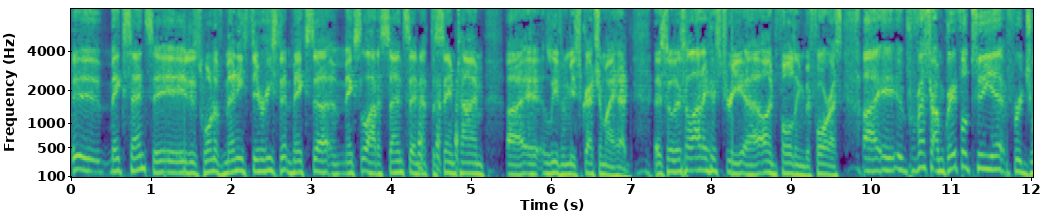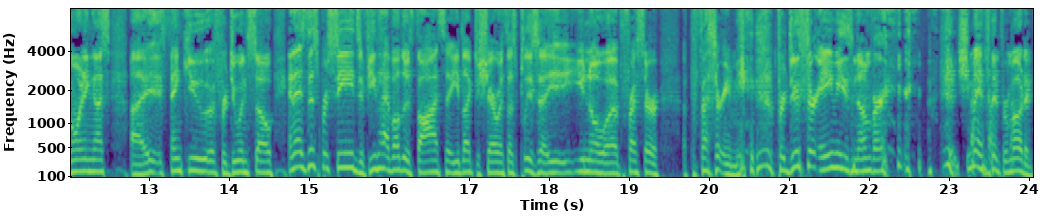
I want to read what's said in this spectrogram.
It makes sense. It is one of many theories that makes uh, makes a lot of sense, and at the same time, uh, leaving me scratching my head. Uh, so there's a lot of history uh, unfolding before us. Uh, Professor, I'm grateful to you for joining us. Uh, thank you for doing so. And as this proceeds, if you have other thoughts that you'd like to share with us, please, you know, Professor Professor Amy, producer Amy's number. she may have been promoted.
